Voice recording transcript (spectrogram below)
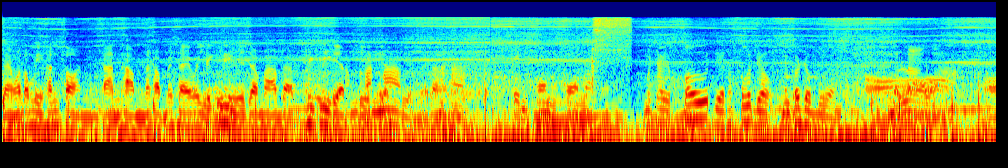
แสดงว่าต้องมีขั้นตอนการทำนะครับ ไม่ใช่ว่าอยู่ดีๆจะมาแบบเทคนิคเสียบสำเสียคับญมากเสียบไม่ได้นะฮะเป็นห้องห้องไม่ใช่ปื๊ดเดียวถ้าปื๊ดเดียวมันก็จะบวมเหมือนเราอะอ๋อ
